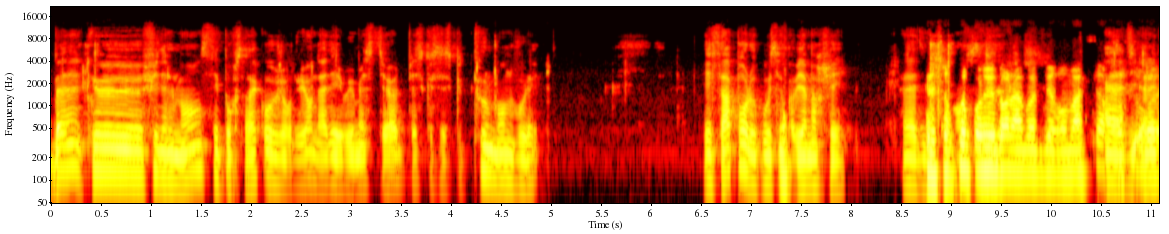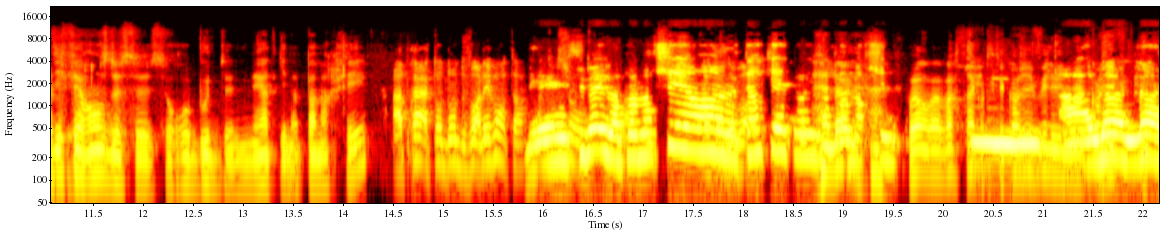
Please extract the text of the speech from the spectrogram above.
Ben, que finalement, c'est pour ça qu'aujourd'hui on a des remastered, parce que c'est ce que tout le monde voulait. Et ça, pour le coup, ça va bien marcher. Et surtout qu'on est dans la mode des remasters. À la, la différence de ce, ce, reboot de merde qui n'a pas marché, après, attendons de voir les ventes. Hein. Mais celui-là, il va pas marcher, hein. T'inquiète, hein, il va pas marcher. Ouais, on va voir ça, parce que quand j'ai vu les. Ah, là, là.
